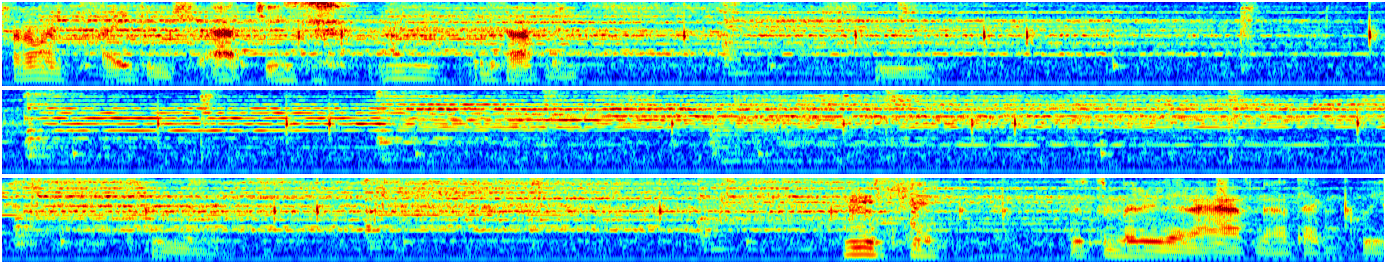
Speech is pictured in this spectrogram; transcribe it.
Whoops. How do I type in chat? Jeez. What is happening? Two. Minutes. Okay. Just a minute and a half now, technically.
